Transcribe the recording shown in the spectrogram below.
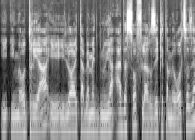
היא, היא מאוד טריה, היא, היא לא הייתה באמת בנויה עד הסוף להחזיק את המרוץ הזה,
